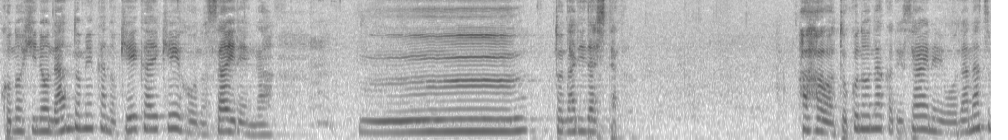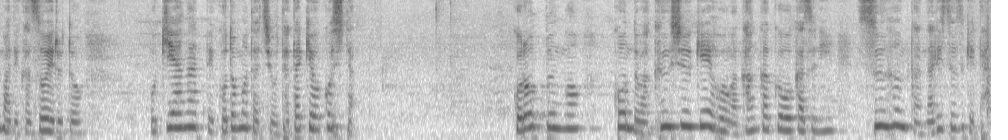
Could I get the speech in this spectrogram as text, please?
この日の何度目かの警戒警報のサイレンがうーっと鳴り出した。母は床の中でサイレンを7つまで数えると起き上がって子供たちを叩き起こした。56分後今度は空襲警報が間隔を置かずに数分間鳴り続けた。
